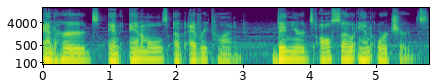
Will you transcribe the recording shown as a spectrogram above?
and herds, and animals of every kind, vineyards also and orchards,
